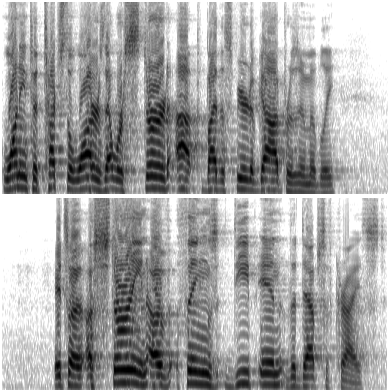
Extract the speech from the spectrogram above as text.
wanting to touch the waters that were stirred up by the Spirit of God, presumably. It's a, a stirring of things deep in the depths of Christ.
